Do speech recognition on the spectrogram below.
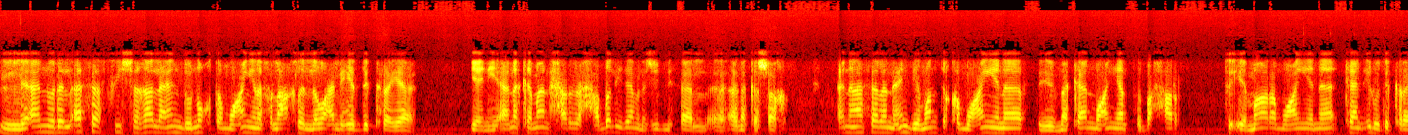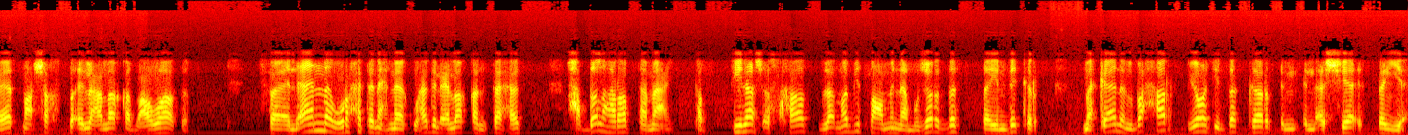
لأنه للأسف في شغال عنده نقطة معينة في العقل اللاواعي اللي هي الذكريات. يعني أنا كمان حضلي دائما أجيب مثال آه، أنا كشخص. أنا مثلا عندي منطقة معينة في مكان معين في بحر في إمارة معينة كان له ذكريات مع شخص له علاقة بعواطف. فالآن لو رحت أنا هناك وهذه العلاقة انتهت حضلها رابطة معي. طب في ناس أشخاص لا ما بيطلعوا منها مجرد بس ينذكر مكان البحر يقعد يتذكر الأشياء السيئة.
